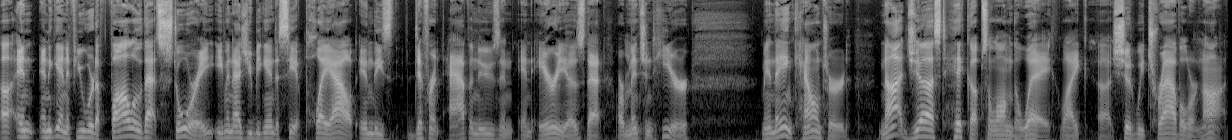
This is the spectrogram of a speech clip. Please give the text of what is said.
Uh, and and again, if you were to follow that story, even as you begin to see it play out in these different avenues and, and areas that are mentioned here man, they encountered not just hiccups along the way, like uh, should we travel or not,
